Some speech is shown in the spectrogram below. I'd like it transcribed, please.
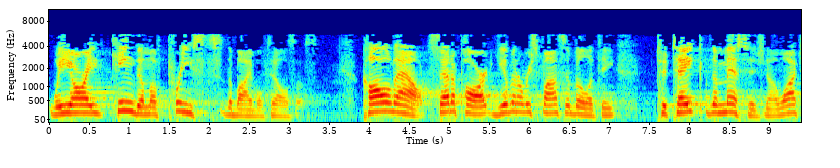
We are a kingdom of priests, the Bible tells us. Called out, set apart, given a responsibility to take the message. Now watch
